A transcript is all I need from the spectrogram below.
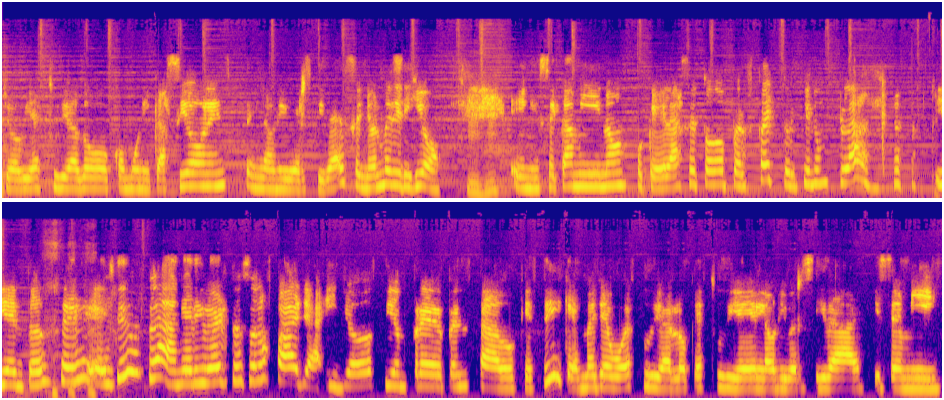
Yo había estudiado comunicaciones en la universidad. El Señor me dirigió en ese camino porque Él hace todo perfecto. Él tiene un plan. y entonces Él tiene un plan. Heriberto, eso no falla. Y yo siempre he pensado que sí, que Él me llevó a estudiar lo que estudié en la universidad. Hice mi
